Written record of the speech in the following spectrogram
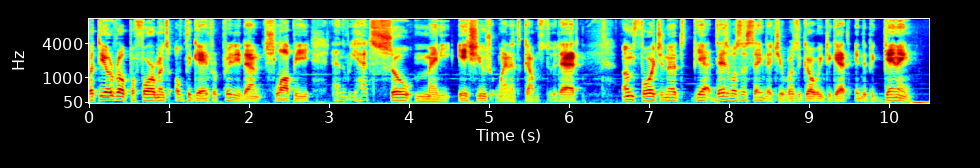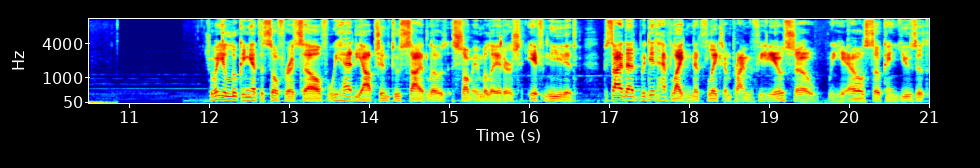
but the overall performance of the games were pretty damn sloppy and we had so many issues when it comes to that. Unfortunate, yeah, this was the thing that you was going to get in the beginning. So when you're looking at the software itself, we had the option to sideload some emulators if needed. Beside that, we did have like Netflix and Prime Video, so we also can use it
